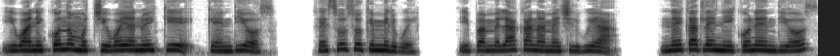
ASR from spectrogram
iwan ikono mochiwaya nuiki ken Dios. Jesús okimilwi, ipan melahka namechilwia, nekatleh nikone en Dios,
